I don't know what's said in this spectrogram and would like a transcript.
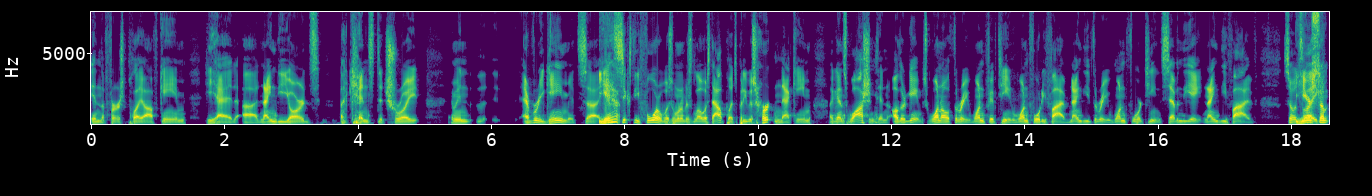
in the first playoff game. He had uh, 90 yards against Detroit. I mean, every game, it's uh, Yeah. 64 was one of his lowest outputs, but he was hurt in that game against Washington. Other games, 103, 115, 145, 93, 114, 78, 95. So it's Here's like some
